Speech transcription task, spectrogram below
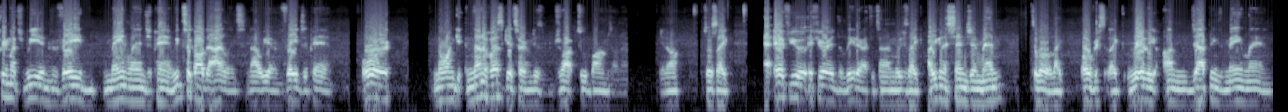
pretty much we invade mainland japan. We took all the islands now we invade japan. Or no one get, none of us gets hurt we just drop two bombs on them you know? So it's like if you if you're the leader at the time which is like are you gonna send your men to go like over like really on japanese mainland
